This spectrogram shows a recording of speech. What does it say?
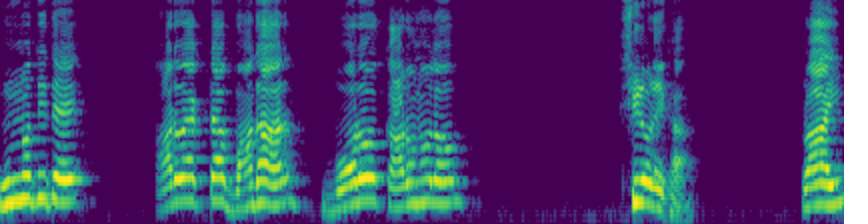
উন্নতিতে আরও একটা বাঁধার বড় কারণ হলো শিরোরেখা। প্রায়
